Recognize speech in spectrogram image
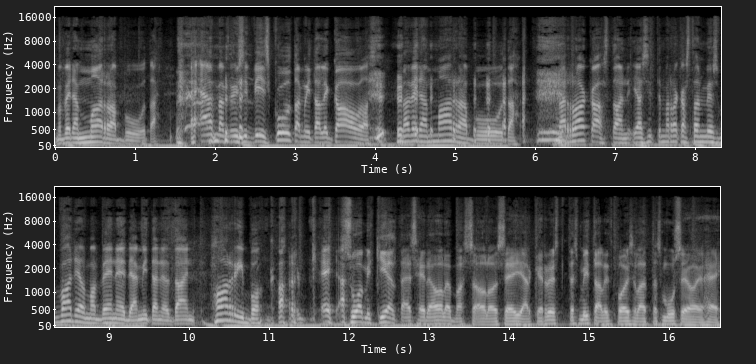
mä vedän marabuuta. M95 kultamitali kaulas. Mä vedän marabuuta. Mä rakastan, ja sitten mä rakastan myös vadelman veneitä ja mitä ne jotain haribokarkkeja. Suomi kieltäisi heidän olemassaolon sen jälkeen. Ryöstettäisiin mitalit pois ja laittaisi museoon ja hei,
